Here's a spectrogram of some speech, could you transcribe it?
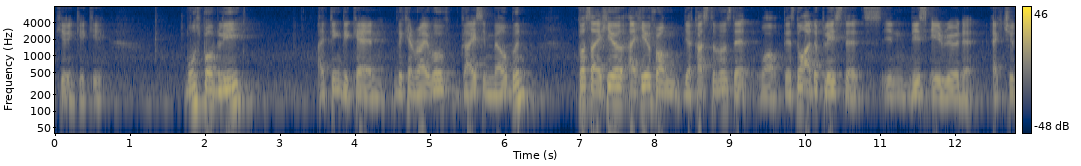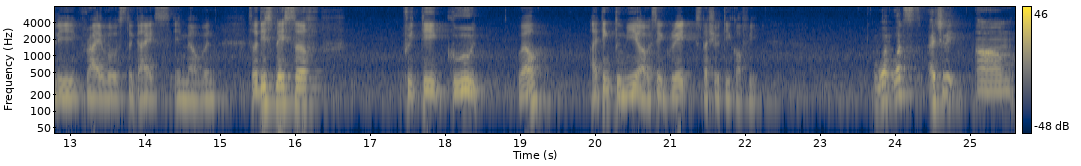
here in KK. Most probably, I think they can they can rival guys in Melbourne. Because I hear I hear from their customers that wow, there's no other place that's in this area that actually rivals the guys in Melbourne. So this place serve pretty good. Well, I think to me I would say great specialty coffee. What what's actually um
